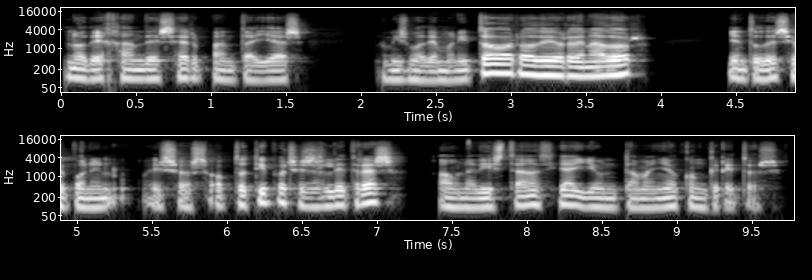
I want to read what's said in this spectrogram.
No dejan de ser pantallas lo mismo de monitor o de ordenador y entonces se ponen esos optotipos, esas letras a una distancia y un tamaño concretos.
